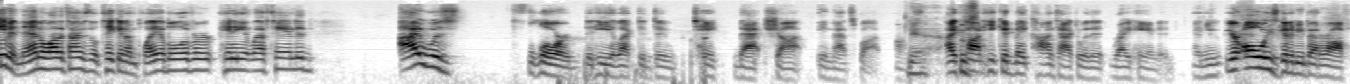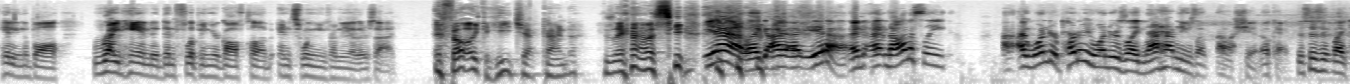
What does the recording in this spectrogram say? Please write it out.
even then, a lot of times they'll take an unplayable over hitting it left-handed. I was floored that he elected to take that shot in that spot. Honestly. Yeah, I thought he could make contact with it right-handed, and you, you're always going to be better off hitting the ball right-handed than flipping your golf club and swinging from the other side. It felt like a heat check, kind of. He's like, oh, see. yeah, like I, I, yeah, and and honestly, I wonder. Part of me wonders, like that happened. He was like, oh shit, okay, this isn't like.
